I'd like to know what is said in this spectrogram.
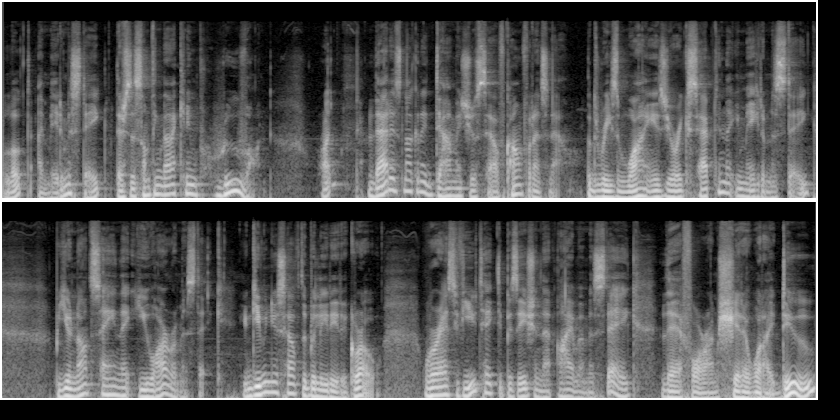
look, I made a mistake. There's something that I can improve on, right? That is not going to damage your self confidence now. But the reason why is you're accepting that you made a mistake, but you're not saying that you are a mistake. You're giving yourself the ability to grow. Whereas if you take the position that I am a mistake, therefore I'm shit at what I do,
